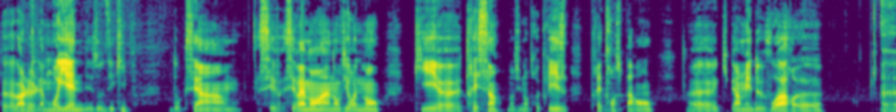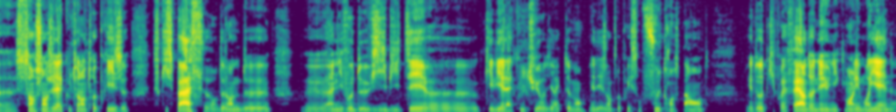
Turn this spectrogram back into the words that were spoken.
peuvent avoir la moyenne des autres équipes. Donc c'est un, c'est vraiment un environnement qui est très sain dans une entreprise, très transparent, qui permet de voir sans changer la culture d'entreprise ce qui se passe. Demande de, un niveau de visibilité qui est lié à la culture directement. Il y a des entreprises qui sont full transparentes et d'autres qui préfèrent donner uniquement les moyennes.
